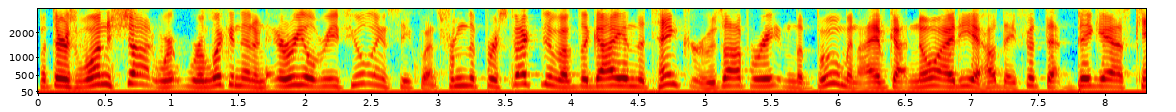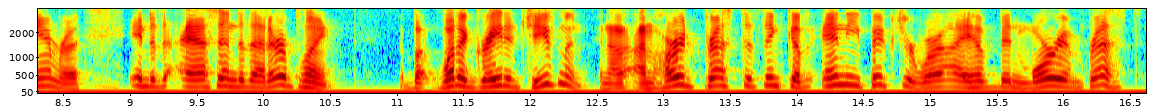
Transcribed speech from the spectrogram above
But there's one shot where we're looking at an aerial refueling sequence from the perspective of the guy in the tanker who's operating the boom, and I have got no idea how they fit that big ass camera into the ass end of that airplane. But what a great achievement! And I'm hard pressed to think of any picture where I have been more impressed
